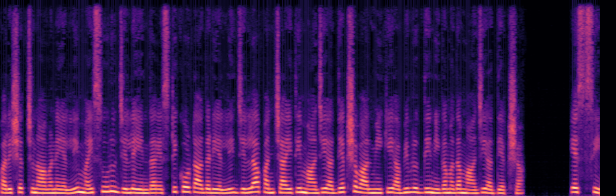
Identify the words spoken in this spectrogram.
ಪರಿಷತ್ ಚುನಾವಣೆಯಲ್ಲಿ ಮೈಸೂರು ಜಿಲ್ಲೆಯಿಂದ ಎಸ್ಟಿ ಕೋಟಾದಡಿಯಲ್ಲಿ ಜಿಲ್ಲಾ ಪಂಚಾಯಿತಿ ಮಾಜಿ ಅಧ್ಯಕ್ಷ ವಾಲ್ಮೀಕಿ ಅಭಿವೃದ್ಧಿ ನಿಗಮದ ಮಾಜಿ ಅಧ್ಯಕ್ಷ ಎಸ್ಸಿ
